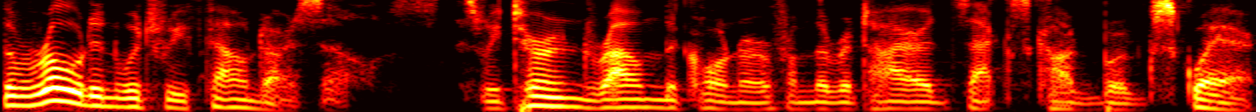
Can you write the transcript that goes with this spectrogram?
The road in which we found ourselves, as we turned round the corner from the retired Saxe Coburg Square,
